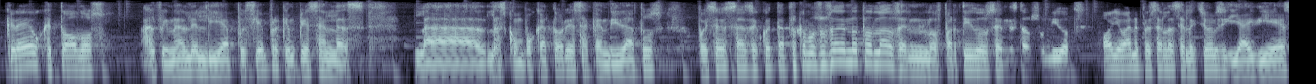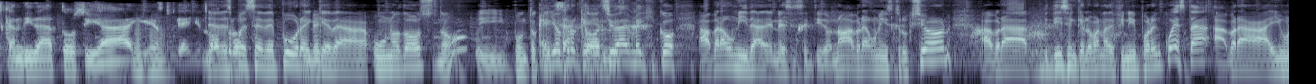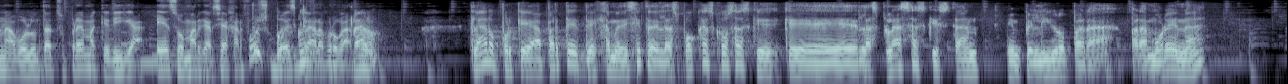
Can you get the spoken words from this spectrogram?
Creo que todos al final del día, pues siempre que empiezan las, las convocatorias a candidatos, pues es, haz de cuenta, pues como sucede en otros lados, en los partidos en Estados Unidos, oye, van a empezar las elecciones y hay 10 candidatos y hay esto y hay el ya después se depura y queda uno, dos, ¿no? Y punto. Que yo creo que en Ciudad de México habrá unidad en ese sentido, ¿no? Habrá una instrucción, habrá, dicen que lo van a definir por encuesta, habrá ahí una voluntad suprema que diga es Omar García Harfush pues, Clara Brugada, claro. Claro, porque aparte, déjame decirte, de las pocas cosas que, que las plazas que están en peligro para, para Morena,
